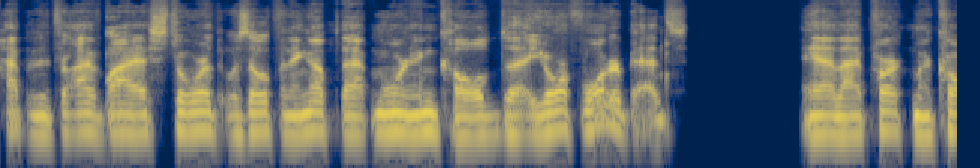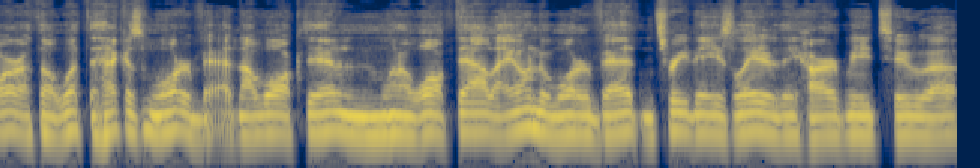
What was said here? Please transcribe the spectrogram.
happened to drive by a store that was opening up that morning called uh, York Waterbeds. And I parked my car. I thought, what the heck is a waterbed? And I walked in, and when I walked out, I owned a waterbed. And three days later, they hired me to uh,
